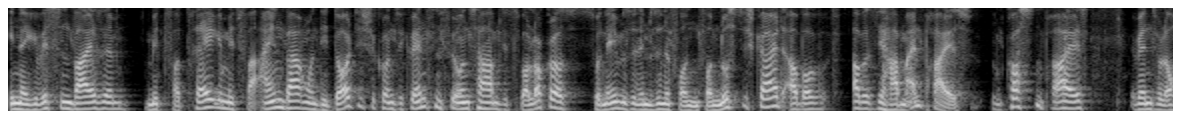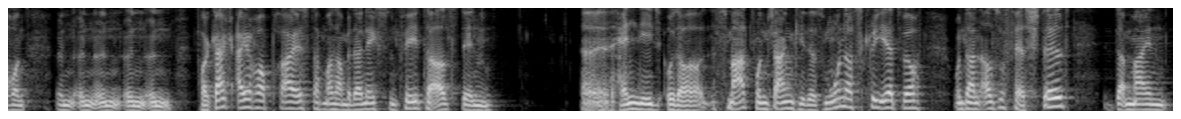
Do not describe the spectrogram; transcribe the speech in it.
in einer gewissen Weise mit Verträgen, mit Vereinbarungen, die deutliche Konsequenzen für uns haben, die zwar locker zu nehmen sind im Sinne von, von Lustigkeit, aber, aber sie haben einen Preis, einen Kostenpreis, eventuell auch einen, einen, einen, einen, Vergackeiererpreis, dass man dann mit der nächsten Fete als den äh, Handy- oder Smartphone-Junkie des Monats kreiert wird und dann also feststellt, dass mein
